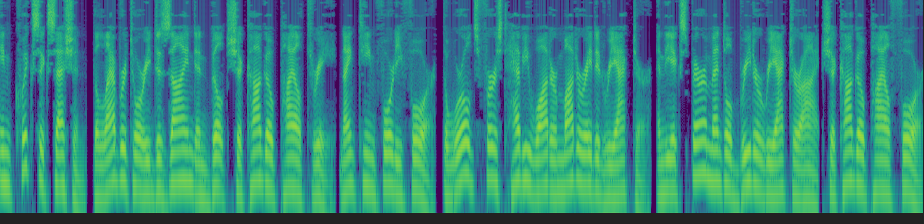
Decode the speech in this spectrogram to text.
In quick succession, the laboratory designed and built Chicago Pile 3 1944, the world's first heavy water moderated reactor, and the experimental breeder reactor I Chicago Pile 4,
